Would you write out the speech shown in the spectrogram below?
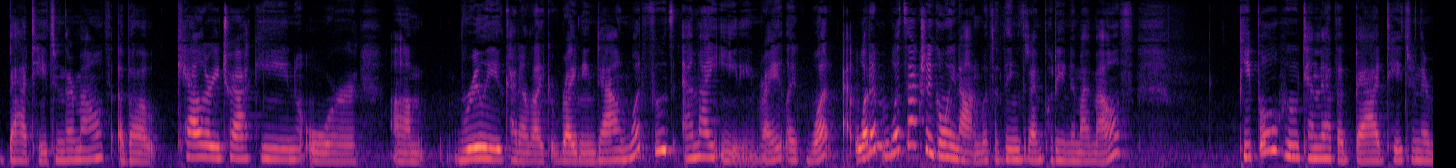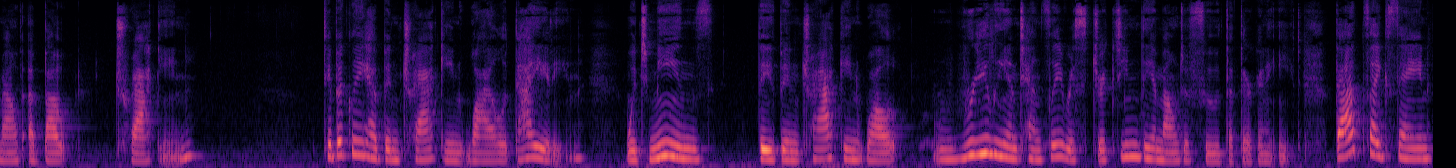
bad taste in their mouth about calorie tracking or um, really kind of like writing down what foods am I eating, right? Like what what what's actually going on with the things that I'm putting in my mouth. People who tend to have a bad taste in their mouth about tracking typically have been tracking while dieting, which means they've been tracking while really intensely restricting the amount of food that they're going to eat. That's like saying,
